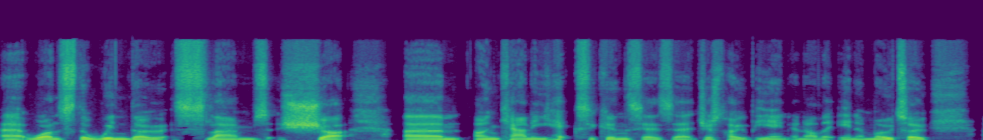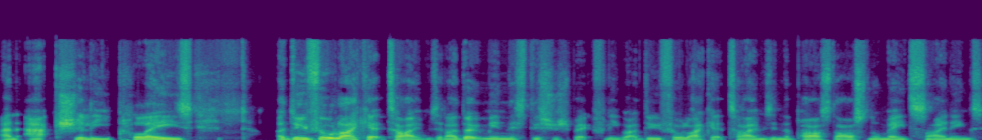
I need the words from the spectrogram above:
uh, once the window slams shut. Um, Uncanny Hexagon says, uh, "Just hope he." Ain't another Inamoto and actually plays. I do feel like at times, and I don't mean this disrespectfully, but I do feel like at times in the past, Arsenal made signings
